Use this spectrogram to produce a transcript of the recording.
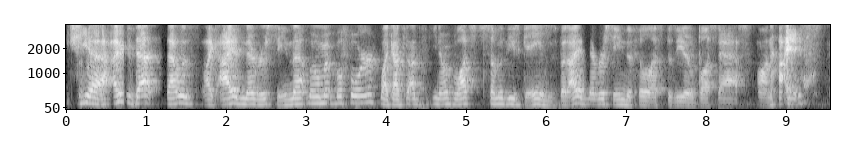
Yeah, I mean that that was like I had never seen that moment before. Like I've, I've you know I've watched some of these games, but I had never seen the Phil Esposito bust ass on ice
